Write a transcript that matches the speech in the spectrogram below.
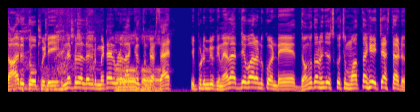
దారి దోపిడీ చిన్నపిల్లల దగ్గర మిఠాయిలు కూడా లాక్కెళ్తుంటాడు ఓహో. సార్. ఇప్పుడు మీకు నెల అద్దె ఇవ్వాలనుకోండి దొంగతనం చేసుకొచ్చి మొత్తంగా ఇచ్చేస్తాడు.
